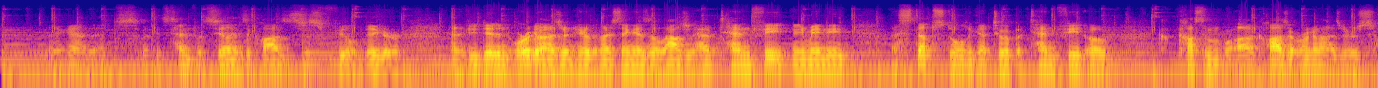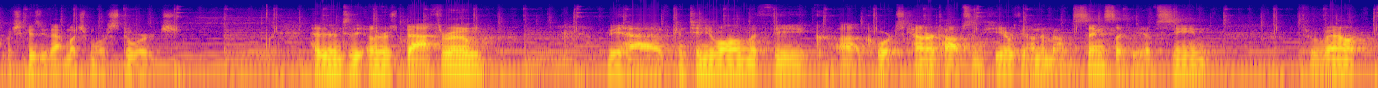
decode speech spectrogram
And again, it's with these 10 foot ceilings, the closets just feel bigger. And if you did an organizer in here, the nice thing is it allows you to have 10 feet and you may need a step stool to get to it, but 10 feet of custom uh, closet organizers, which gives you that much more storage. Headed into the owner's bathroom, we have continue on with the uh, quartz countertops in here with the undermount sinks like we have seen throughout.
